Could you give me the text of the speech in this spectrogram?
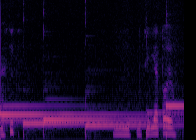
las TIC. Y pues sería todo.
